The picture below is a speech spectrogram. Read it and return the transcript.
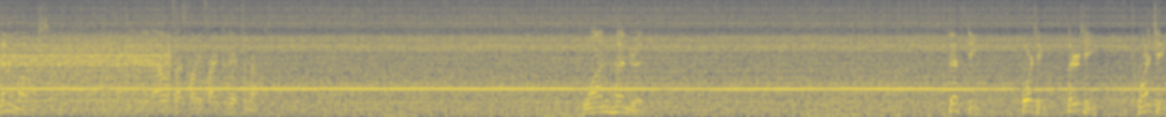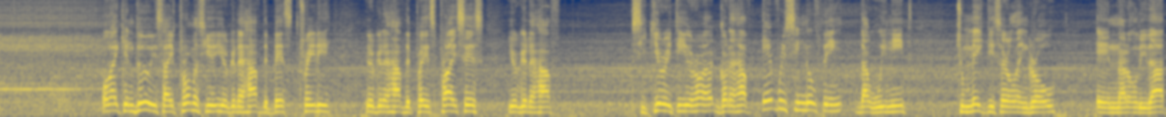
Minimums. Now plus 45 clear to land. 100. 50, 40, 30, 20. All I can do is I promise you, you're going to have the best treaty, you're going to have the best prices, you're going to have security, you're going to have every single thing that we need to make this airline grow. And not only that,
